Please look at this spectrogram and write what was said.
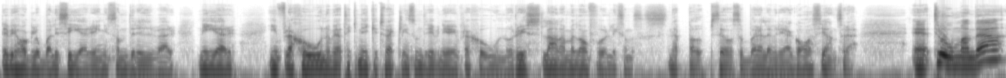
där vi har globalisering som driver ner inflation och vi har teknikutveckling som driver ner inflation och Ryssland, ja, men de får liksom snäppa upp sig och så börja leverera gas igen sådär. Eh, tror man det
